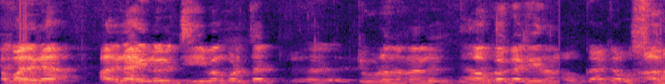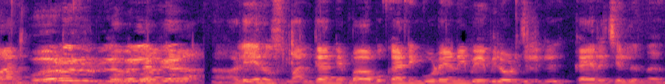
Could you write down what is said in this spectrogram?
അപ്പൊ അതിന് അതിന് അതിനൊരു ജീവൻ കൊടുത്ത ട്യൂൺ എന്ന് പറഞ്ഞാൽ അവക്കൊക്കെ ചെയ്ത ഔക്കാക്ക ഉസ്മാൻ വേറൊരു ലെവലിലൊക്കെ ഔക്കാക്ക, അളിയൻ ഉസ്മാൻ ഖാന്റെയും ബാബു ഖാന്റെയും കൂടെയാണ് ഈ ബേബി ലോഡ്ജിലേക്ക് കയറി ചെല്ലുന്നത്.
